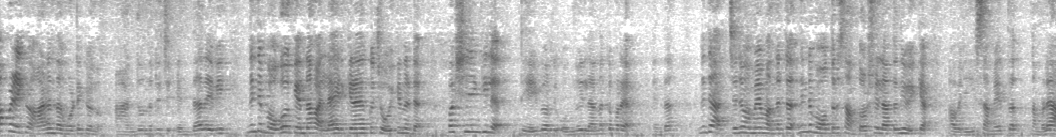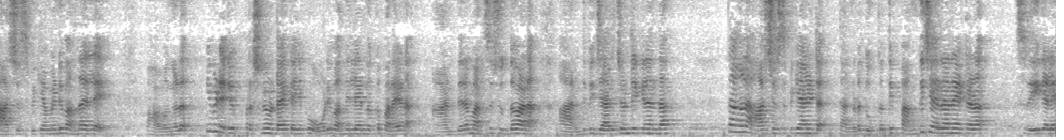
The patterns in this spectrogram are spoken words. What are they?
അപ്പോഴേക്കും ആനന്ദ് അങ്ങോട്ടേക്ക് വന്നു. ആനന്ദ് വന്നിട്ട് എന്താ ദേവി? നിന്റെ മുഖമൊക്കെ എന്താ വല്ലായിരിക്കണെന്നൊക്കെ ചോദിക്കുന്നുണ്ട്. പക്ഷേ എങ്കിൽ ദേവി പറഞ്ഞു ഒന്നുമില്ല എന്നൊക്കെ പറയാം. എന്താ? നിന്റെ അച്ഛനും അമ്മയും വന്നിട്ട് നിന്റെ മുഖത്തൊരു സന്തോഷമില്ലാത്തെന്ന് ചോദിക്കാം. അവർ ഈ സമയത്ത് നമ്മളെ ആശ്വസിപ്പിക്കാൻ വേണ്ടി വന്നതല്ലേ? പാവങ്ങൾ. ഇവിടെ ഒരു പ്രശ്നം ഉണ്ടായി കഴിഞ്ഞപ്പോ ഓടി വന്നില്ല എന്നൊക്കെ പറയണം. ആനന്ദിന്റെ മനസ്സ് ശുദ്ധമാണ്. ആനന്ദ് വിചാരിച്ചോണ്ടിരിക്കണ എന്താ? തങ്ങളെ ആശ്വസിപ്പിക്കാനായിട്ട് തങ്ങളുടെ ദുഃഖത്തിൽ പങ്കുചേരാനായിട്ടാണ് സ്ത്രീകളെ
